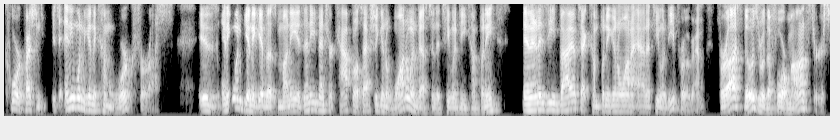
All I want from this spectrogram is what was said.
core questions. Is anyone going to come work for us? Is anyone going to give us money? Is any venture capitalist actually going to want to invest in a T1D company? And then is the biotech company going to want to add a T1D program? For us, those were the four monsters.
